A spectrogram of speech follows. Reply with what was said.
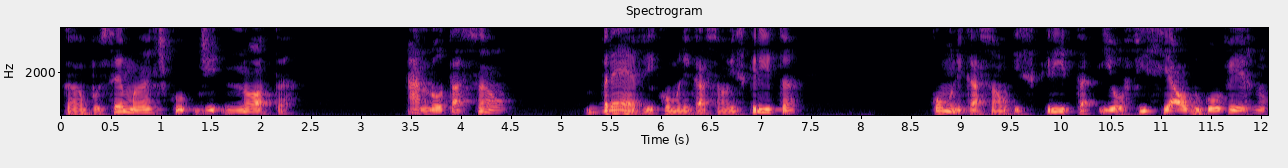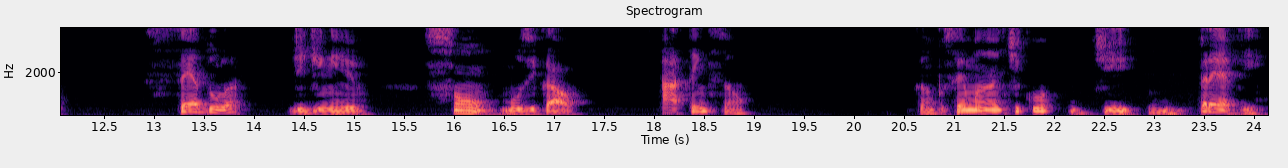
Campo semântico de nota anotação, breve comunicação escrita, comunicação escrita e oficial do governo, cédula de dinheiro, som musical, atenção. Campo semântico de breve,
